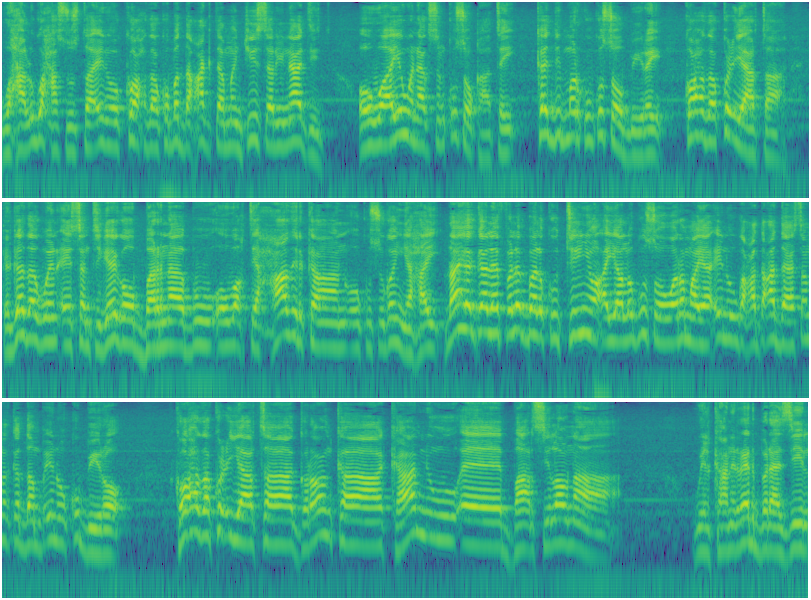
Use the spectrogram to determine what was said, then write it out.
waxaa lagu xasuustaa inuu kooxda kubadda cagta manchester united oo waayo wanaagsan ku soo qaatay kadib markuu ku soo biiray kooxda ku ciyaarta gagada weyn ee santiago barnabu oo waqti xaadirkan uu ku sugan yahay. Dhanka kale filibal coutinho ayaa lagu soo waramayaa inuu cadcadahay sanadka dambe inuu ku biiro. Kooxda ku ciyaarta garoonka camnu ee barcelona wiilkani reer brazil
